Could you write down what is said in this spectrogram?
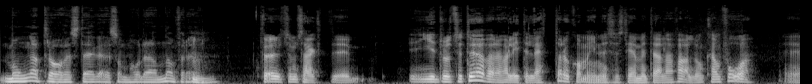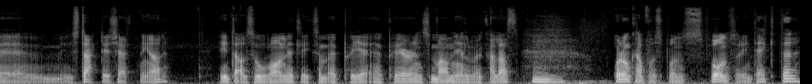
många travhästägare som håller andan för det. Mm. För som sagt, eh, idrottsutövare har lite lättare att komma in i systemet i alla fall. De kan få eh, startersättningar. Det är inte alls ovanligt, liksom appear- appearance money eller vad det kallas. Mm. Och de kan få spons- sponsorintäkter.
